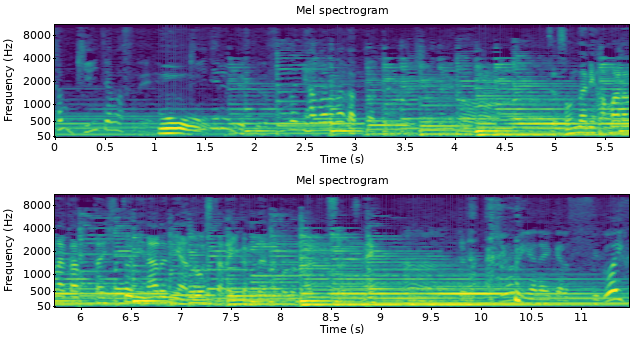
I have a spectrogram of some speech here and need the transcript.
多分聞いてますね。聞いてるんですけど、にハマらなかったってことでしょうね。じゃあそんなにハマらなかった人になるにはどうしたらいいかみたいなことになってそうですね。興味がないから、すごい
